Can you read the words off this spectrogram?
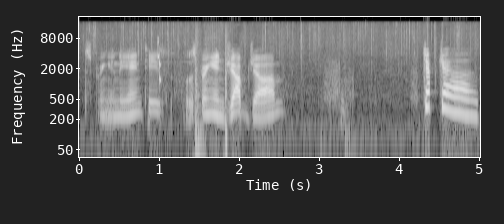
Let's bring in the antis. Let's bring in Job Job. Job Job!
